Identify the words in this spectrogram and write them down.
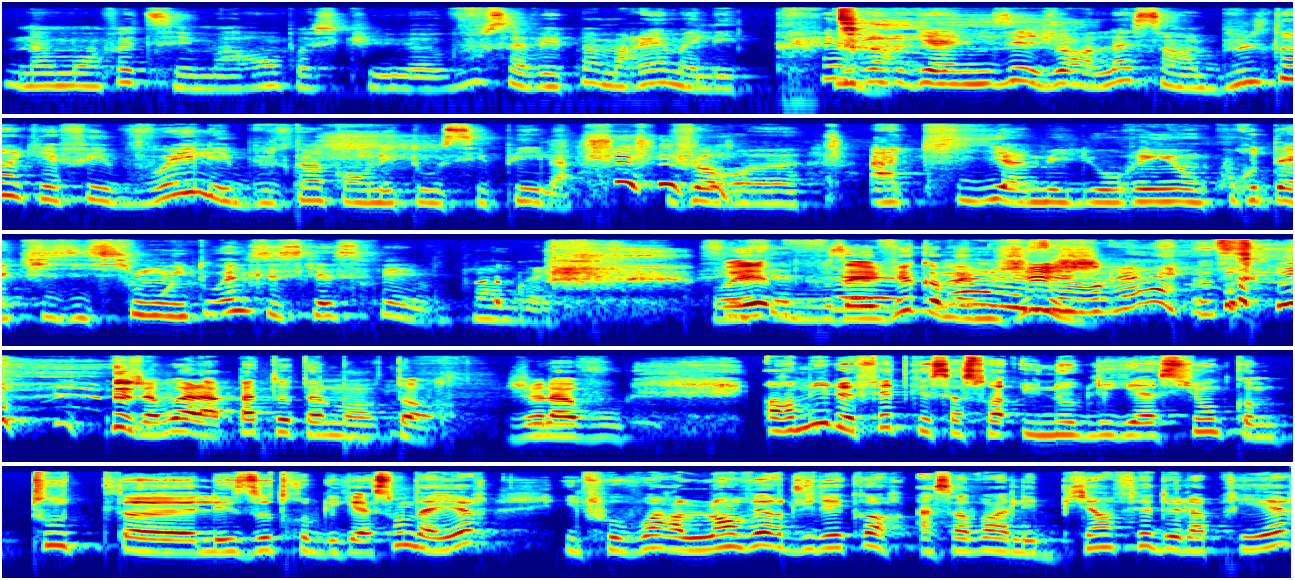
Non, mais en fait, c'est marrant parce que euh, vous savez pas, Mariam, elle est très organisée. Genre, là, c'est un bulletin qu'elle fait. Vous voyez les bulletins quand on était au CP, là? Genre, euh, acquis, amélioré, en cours d'acquisition et tout. Elle, c'est ce qu'elle se fait. Bon, bref. Oui, vous avez vu comme elle me Ouais, mais juge. J'avoue, elle n'a pas totalement tort, je l'avoue. Hormis le fait que ça soit une obligation comme toutes euh, les autres obligations d'ailleurs, il faut voir l'envers du décor, à savoir les bienfaits de la prière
